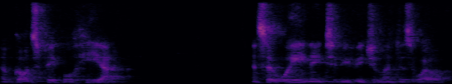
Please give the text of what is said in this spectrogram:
of God's people here. And so we need to be vigilant as well.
